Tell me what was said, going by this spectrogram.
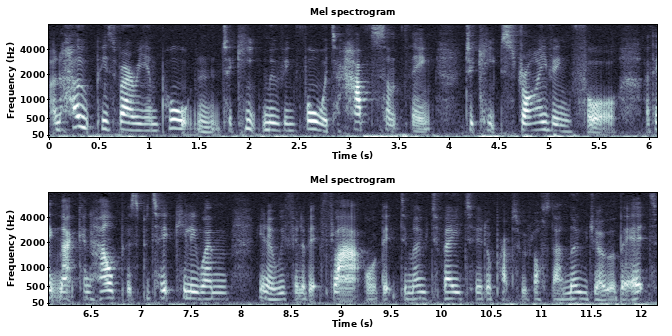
and hope is very important to keep moving forward, to have something to keep striving for. I think that can help us, particularly when you know we feel a bit flat or a bit demotivated, or perhaps we've lost our mojo a bit.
